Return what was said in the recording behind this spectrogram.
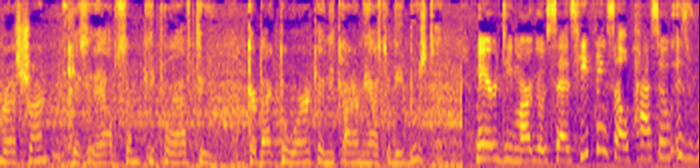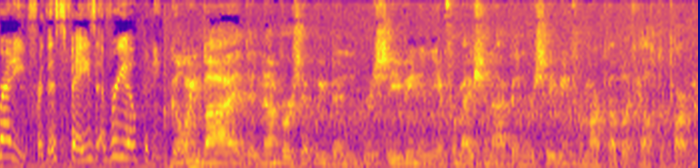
restaurant because it helps some people have to get back to work and the economy has to be boosted. Mayor Dee Margo says he thinks El Paso is ready for this phase of reopening. Going by the numbers that we've been receiving and the information I've been receiving from our public health department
